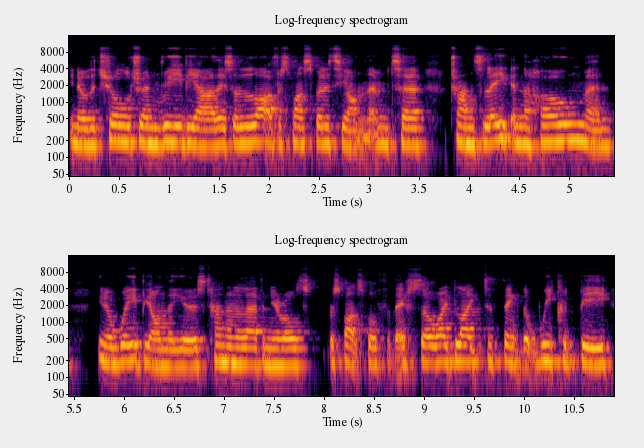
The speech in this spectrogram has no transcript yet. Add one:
You know the children really are. There's a lot of responsibility on them to translate in the home and you know way beyond their years. 10 and 11 year olds responsible for this. So i'd like to think that we could be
